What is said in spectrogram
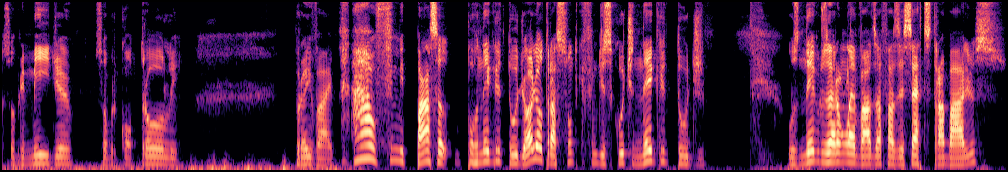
Sobre mídia, sobre controle, por aí vai. Ah, o filme passa por negritude. Olha outro assunto que o filme discute: negritude os negros eram levados a fazer certos trabalhos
